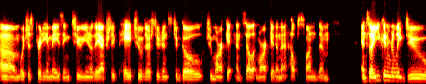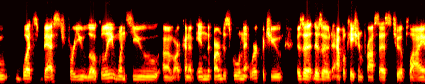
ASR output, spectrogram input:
um, which is pretty amazing too. You know, they actually pay two of their students to go to market and sell at market, and that helps fund them and so you can really do what's best for you locally once you um, are kind of in the farm to school network which you there's a there's an application process to apply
